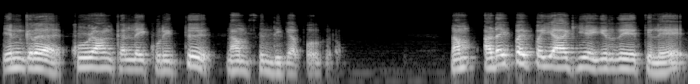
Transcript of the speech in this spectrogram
என்கிற கூழாங்கல்லை குறித்து நாம் சிந்திக்க போகிறோம். நம் அடைப்பை பையாகிய இருதயத்திலே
